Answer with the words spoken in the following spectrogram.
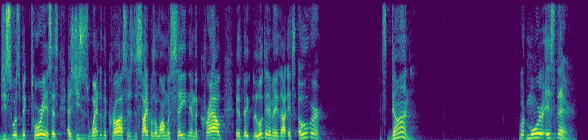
Jesus was victorious. As, as Jesus went to the cross, his disciples, along with Satan and the crowd, they, they, they looked at him and they thought, It's over. It's done. What more is there?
